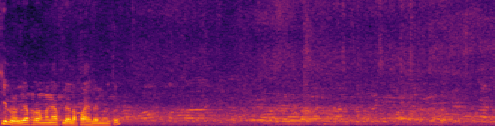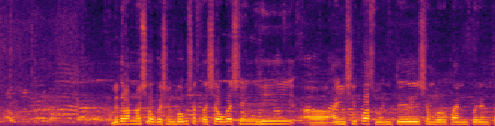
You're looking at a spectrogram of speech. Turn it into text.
किलो याप्रमाणे आपल्याला पाहायला मिळतो मित्रांनो शेवगा शेंग बघू शकता. शेवगा शेंग ही ऐंशीपासून ते शंभर रुपयांपर्यंत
